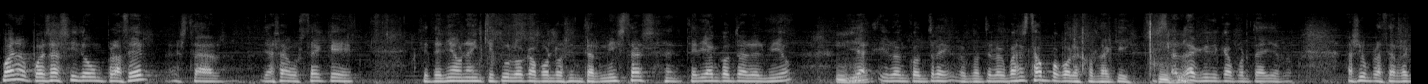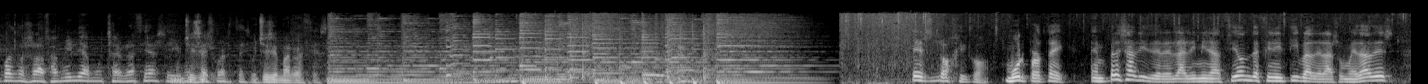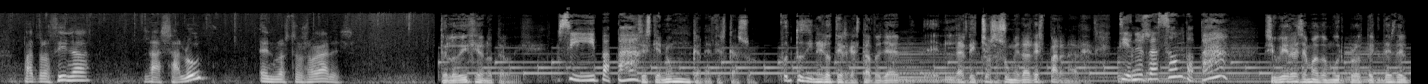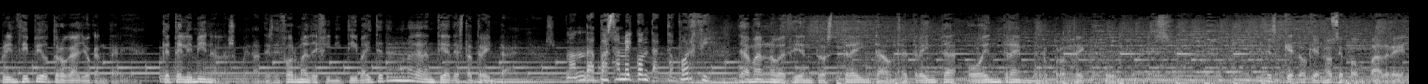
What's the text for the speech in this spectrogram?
Bueno, pues ha sido un placer estar, ya sabe usted que que tenía una inquietud loca por los internistas, quería encontrar el mío y, lo encontré, lo encontré. Lo que pasa es que está un poco lejos de aquí, está en la clínica Puerta de Hierro. Ha sido un placer. Recuerdos a la familia, muchas gracias y mucha suerte. Muchísimas gracias. Es lógico. Murprotec, empresa líder en la eliminación definitiva de las humedades, patrocina la salud en nuestros hogares. ¿Te lo dije o no te lo dije? Sí, papá. Si es que nunca me haces caso. ¿Cuánto dinero te has gastado ya en, las dichosas humedades para nada? Tienes razón, papá. Si hubieras llamado Murprotec desde el principio, otro gallo cantaría. Que te eliminan las humedades de forma definitiva y te dan una garantía de hasta 30 años. Anda, pásame el contacto, porfi. Llama al 930 1130 o entra en murprotec.es. Es que lo que no sepa un padre.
